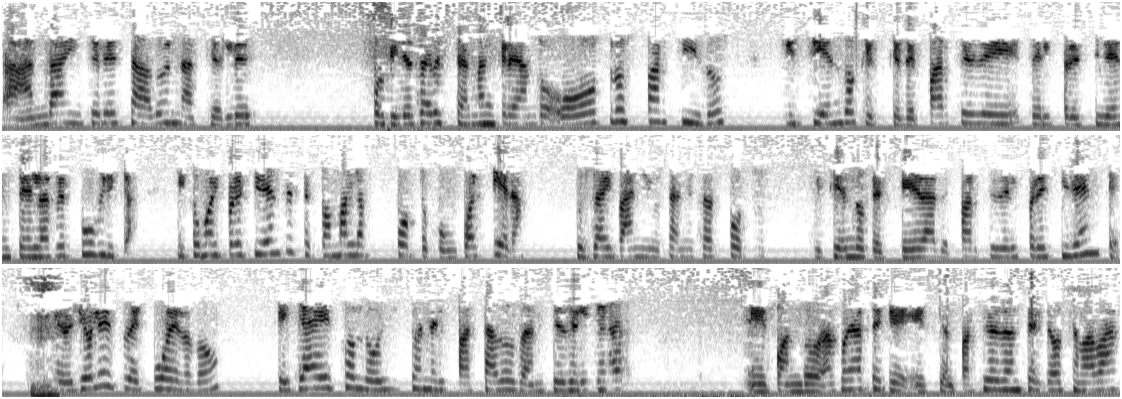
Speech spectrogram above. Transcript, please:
anda interesado en hacerles, porque ya sabes que andan creando otros partidos diciendo que, que de parte de, del presidente de la República. Y como el presidente se toma la foto con cualquiera, pues ahí van y usan esas fotos diciendo que era de parte del presidente. Pero yo les recuerdo que ya eso lo hizo en el pasado Dante Delgado. Eh, cuando, acuérdate que este, el partido de Dante Delgado se llamaba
